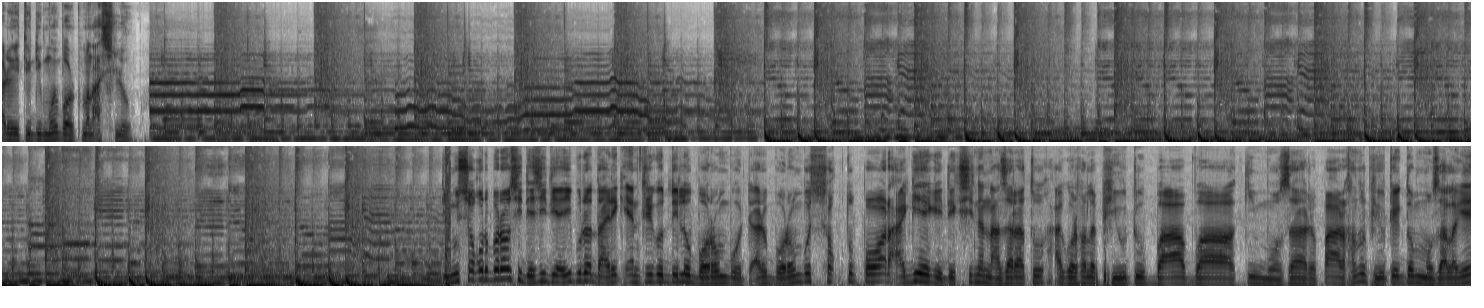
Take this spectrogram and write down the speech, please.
আৰু এইটো দি মই বৰ্তমান আছিলোঁ। ডিমু চকৰ পৰাও চিধে চিধে আহি পূৰা ডাইৰেক্ট এণ্ট্ৰি কৰি দিলোঁ বৰমবুত আৰু বৰমবুত চকটো পোৱাৰ আগে আগে দেখছি না নাজাৰাটো আগৰ ফালে ভিউটো বা বা কি মজা আৰু পাহাৰখনৰ ভিউটো একদম মজা লাগে।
